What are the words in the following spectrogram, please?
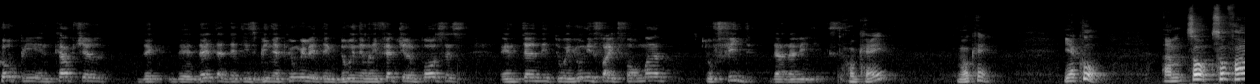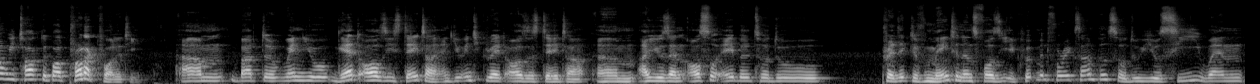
copy and capture the, the data that is being accumulated during the manufacturing process and turn it to a unified format to feed the analytics. Okay. Okay. Yeah, cool. Um, so so far we talked about product quality. Um, but uh, when you get all these data and you integrate all this data, um, are you then also able to do predictive maintenance for the equipment, for example? So do you see when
